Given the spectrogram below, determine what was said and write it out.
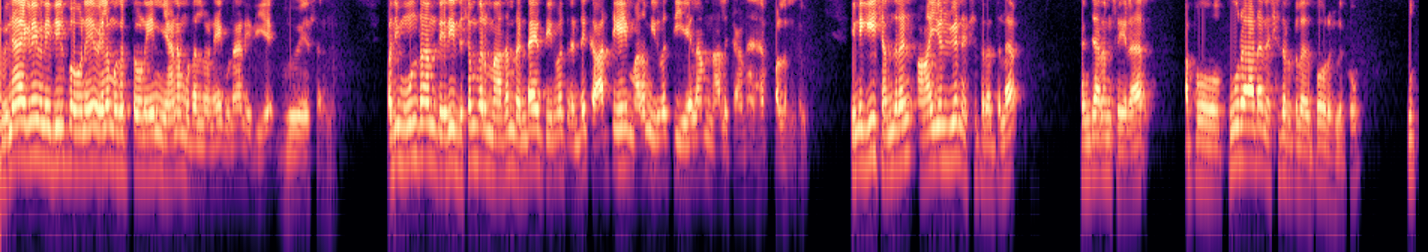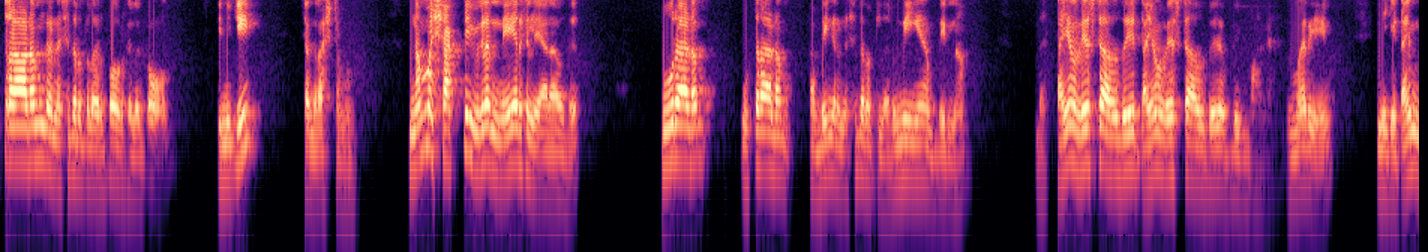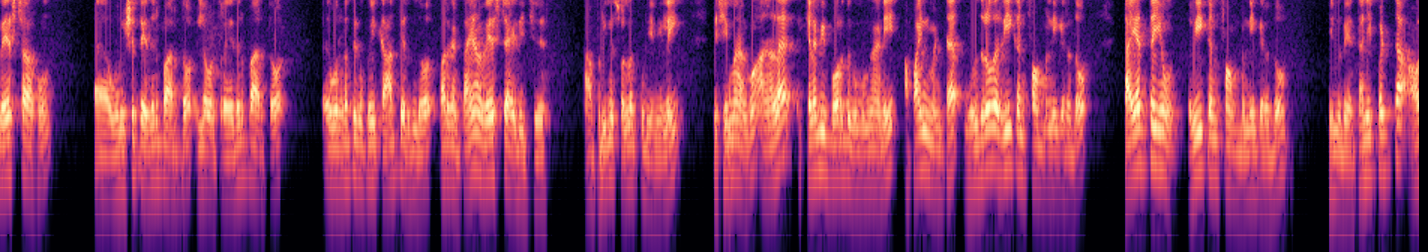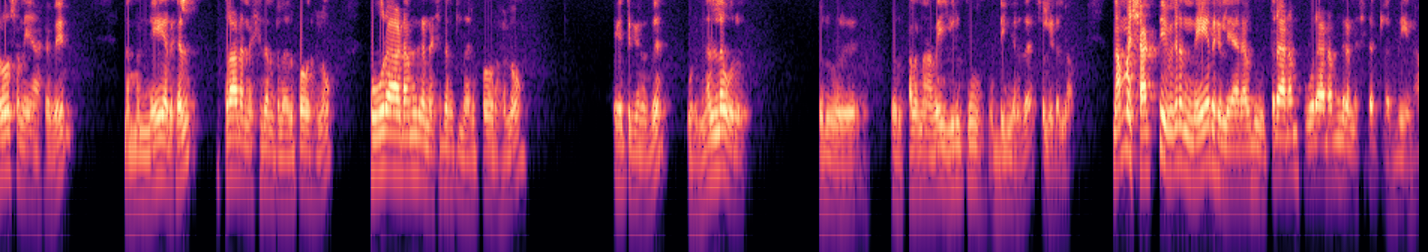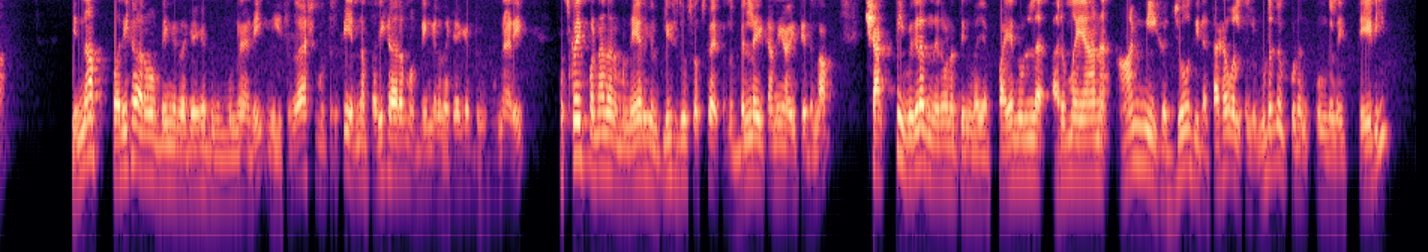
விநாயகனே வினை தீர்ப்பவனே வேலமுகத்தவனே ஞான முதல்வனே குணாநிதியே குருவே சரணம். பதிமூன்றாம் தேதி டிசம்பர் மாதம் ரெண்டாயிரத்தி இருபத்தி ரெண்டு கார்த்திகை மாதம் இருபத்தி ஏழாம் நாளுக்கான பலன்கள். இன்னைக்கு சந்திரன் ஆயுள்ய நட்சத்திரத்துல சஞ்சாரம் செய்கிறார் அப்போ பூராட நட்சத்திரத்துல இருப்பவர்களுக்கும் உத்ராடம்ங்கிற நட்சத்திரத்துல இருப்பவர்களுக்கும் இன்னைக்கு சந்திராஷ்டமம். நம்ம சக்தி விகட நேயர்கள் யாராவது? பூராடம் உத்ராடம் அப்படிங்கிற நட்சத்திரத்தில் இருந்தீங்க அப்படின்னா இந்த டைம் வேஸ்ட் ஆகுது டைம் வேஸ்ட் ஆகுது அப்படிம்பாங்க. இந்த மாதிரி இன்னைக்கு டைம் வேஸ்ட் ஆகும். ஒரு விஷயத்தை எதிர்பார்த்தோ இல்லை ஒருத்தரை எதிர்பார்த்தோ ஒரு இடத்துக்கு போய் காத்திருந்தோ பாருங்க டைம் வேஸ்ட் ஆயிடுச்சு அப்படின்னு சொல்லக்கூடிய நிலை விஷயமா இருக்கும். அதனால கிளம்பி போகிறதுக்கு முன்னாடி அப்பாயின்மெண்ட்டை ஒரு தடவை ரீகன்ஃபார்ம் பண்ணிக்கிறதோ டயத்தையும் ரீகன்ஃபார்ம் பண்ணிக்கிறதோ என்னுடைய தனிப்பட்ட ஆலோசனையாகவே நம்ம நேயர்கள் உத்திராட நட்சத்திரத்துல இருப்பவர்களும் பூராடம்ங்கிற நட்சத்திரத்துல இருப்பவர்களும் ஏத்துக்கிறது ஒரு நல்ல ஒரு ஒரு ஒரு- பலனாகவே பலனாவே இருக்கும் அப்படிங்கிறத சொல்லிடலாம். நம்ம சக்தி விகட நேயர்கள் யாராவது உத்திராடம் போராடம்ங்கிற நட்சத்திரத்துல இருந்தீங்கன்னா என்ன பரிகாரம் அப்படிங்கிறத கேட்கறதுக்கு முன்னாடி இன்னைக்கு சந்திராசிரமத்திற்கு என்ன பரிகாரம் அப்படிங்கிறத கேட்கறதுக்கு முன்னாடி சப்ஸ்கிரைப் பண்ணாத நம்ம நேர்கள் ப்ளீஸ் டூ சப்ஸ்கிரைப் அந்த பெல் ஐக்கானையும் அழுத்திடலாம். சக்தி விகடன் நிறுவனத்தினுடைய பயனுள்ள அருமையான ஆன்மீக ஜோதிட தகவல்கள் உடனுக்குடன் உங்களை தேடி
